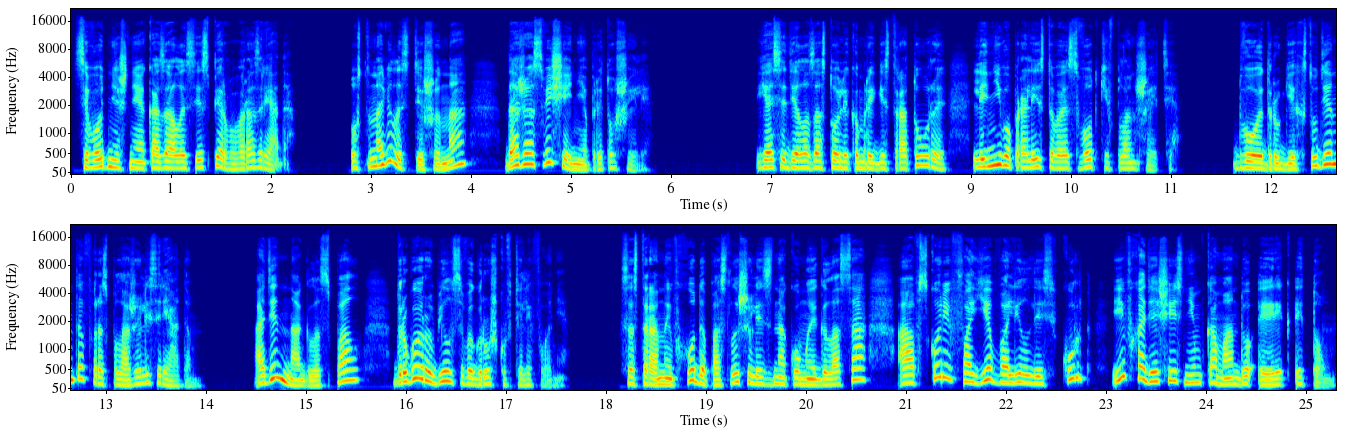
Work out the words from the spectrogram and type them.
Сегодняшнее казалось из первого разряда. Установилась тишина, даже освещение притушили. Я сидела за столиком регистратуры, лениво пролистывая сводки в планшете. Двое других студентов расположились рядом. Один нагло спал, другой рубился в игрушку в телефоне. Со стороны входа послышались знакомые голоса, а вскоре в фойе ввалились Курт и входящие с ним команду Эрик и Том.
